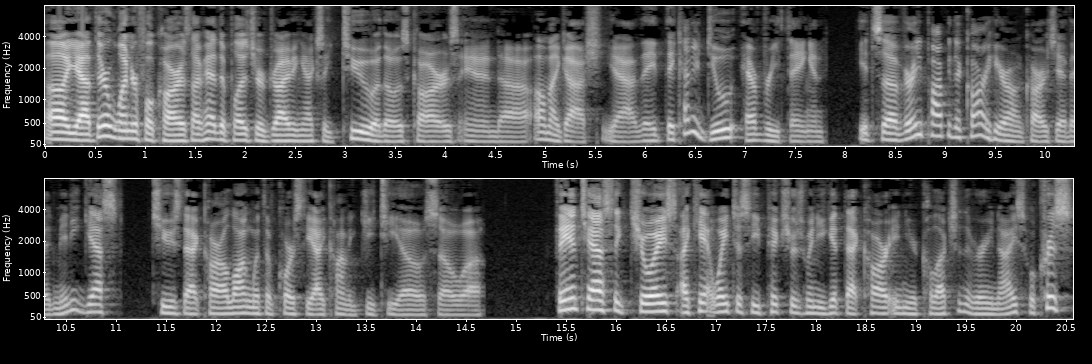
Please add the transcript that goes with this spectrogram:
Oh yeah, they're wonderful cars. I've had the pleasure of driving actually two of those cars, and uh, oh my gosh, yeah, they they kind of do everything, and it's a very popular car here on Cars. I've had many guests choose that car, along with, of course, the iconic GTO. So, uh, fantastic choice. I can't wait to see pictures when you get that car in your collection. They're very nice. Well, Chris,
